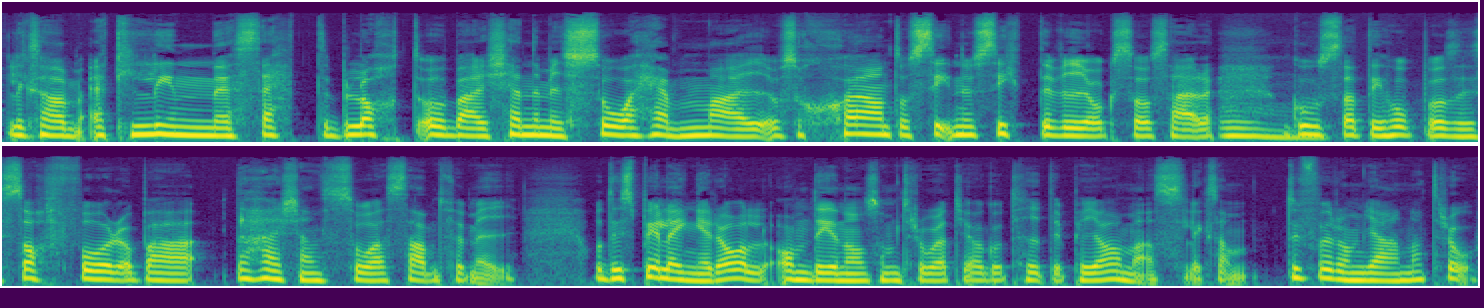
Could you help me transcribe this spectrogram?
liksom ett linneset blått och bara känner mig så hemma i. Och så skönt. Och si nu sitter vi också så här mm. gosat ihop oss i soffor och bara, det här känns så sant för mig. Och det spelar ingen roll om det är någon som tror att jag har gått hit i pyjamas. Liksom. Det får de gärna tro.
